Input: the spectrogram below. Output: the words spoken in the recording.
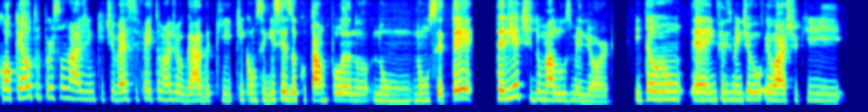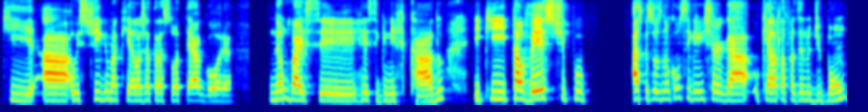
qualquer outro personagem que tivesse feito uma jogada que, que conseguisse executar um plano num, num CT, teria tido uma luz melhor. Então, é, infelizmente, eu, eu acho que, que a, o estigma que ela já traçou até agora não vai ser ressignificado e que talvez, tipo, as pessoas não conseguem enxergar o que ela tá fazendo de bom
